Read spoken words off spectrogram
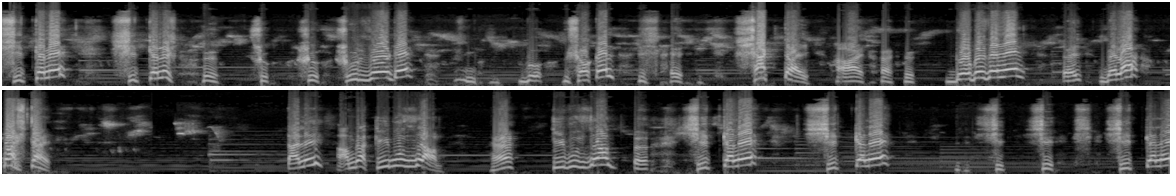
শীতকালে শীতকালে সূর্য ওঠে সকাল সাতটায় আর ডোবে যায় এই বেলা পাঁচটায়। তাহলে আমরা কি বুঝলাম? হ্যাঁ? কি বুঝলাম? শীতকালে শীতকালে শীতকালে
